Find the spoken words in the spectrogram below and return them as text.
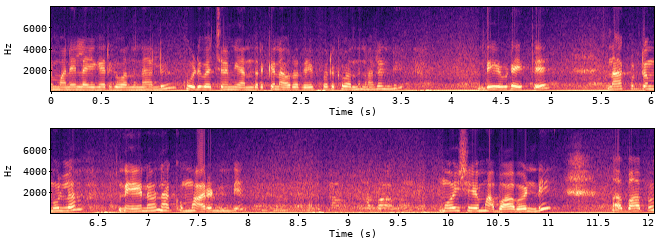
మనీల అయ్య గారికి వందనాలు. కూడి వచ్చిన మీ అందరికీ నా హృదయపూర్వక వందనాలండి. దేవుడైతే నా కుటుంబంలో నేను నా కుమారుడిని మోషే మా బాబు అండి మా బాబు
